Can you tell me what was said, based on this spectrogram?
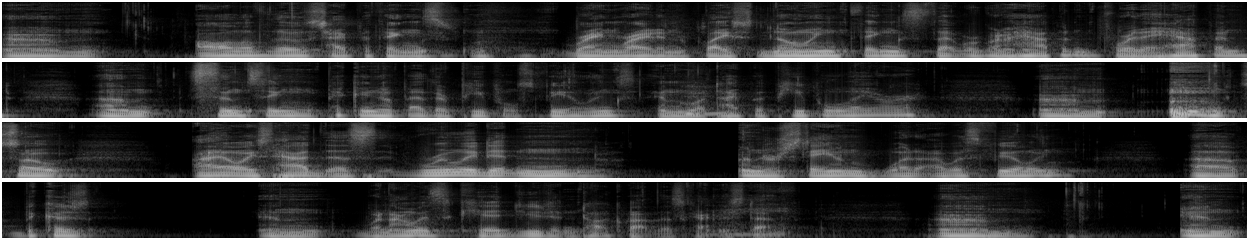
Um, all of those type of things rang right into place. Knowing things that were going to happen before they happened, um, sensing, picking up other people's feelings and what type of people they are. Um, so I always had this. Really didn't understand what I was feeling uh, because, and when I was a kid, you didn't talk about this kind of stuff. Um, and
